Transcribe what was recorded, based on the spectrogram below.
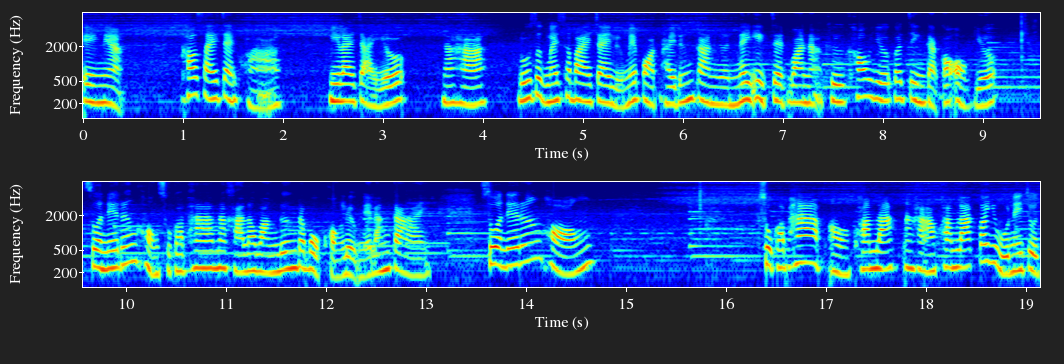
เองเนี่ยเข้าซ้ายจ่ายขวา มีรายจ่ายเยอะนะคะ รู้สึกไม่สบายใจหรือไม่ปลอดภัยเรื่องการเงินในอีก 7 วันอะคือเข้าเยอะก็จริงแต่ก็ออกเยอะ ส่วนในเรื่องของสุขภาพนะคะ ระวังเรื่องระบบของเหลวในร่างกาย ส่วนในเรื่องของสุขภาพอ๋อความรักนะคะ ความรักก็อยู่ในจุด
